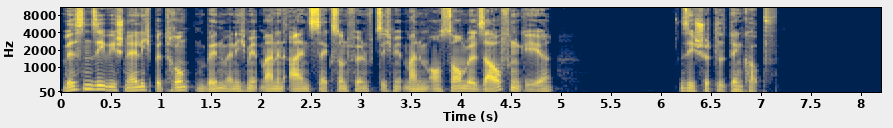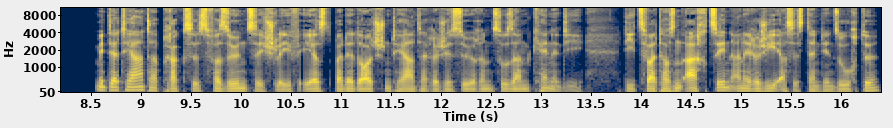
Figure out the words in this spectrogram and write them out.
Wissen Sie, wie schnell ich betrunken bin, wenn ich mit meinen 1,56 mit meinem Ensemble saufen gehe? Sie schüttelt den Kopf. Mit der Theaterpraxis versöhnt sich Schläf erst bei der deutschen Theaterregisseurin Susanne Kennedy, die 2018 eine Regieassistentin suchte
